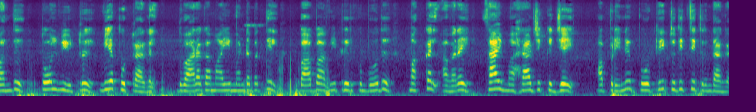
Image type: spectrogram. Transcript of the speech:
வந்து தோல்வியுற்று வியப்புற்றார்கள். துவாரகமாயி மண்டபத்தில் பாபா வீற்றிருக்கும்போது மக்கள் அவரை சாய் மஹராஜுக்கு ஜெய் அப்படின்னு போற்றி துதித்திட்டு இருந்தாங்க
